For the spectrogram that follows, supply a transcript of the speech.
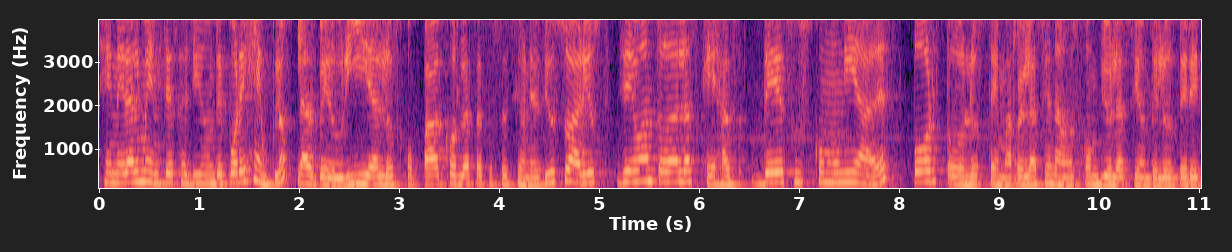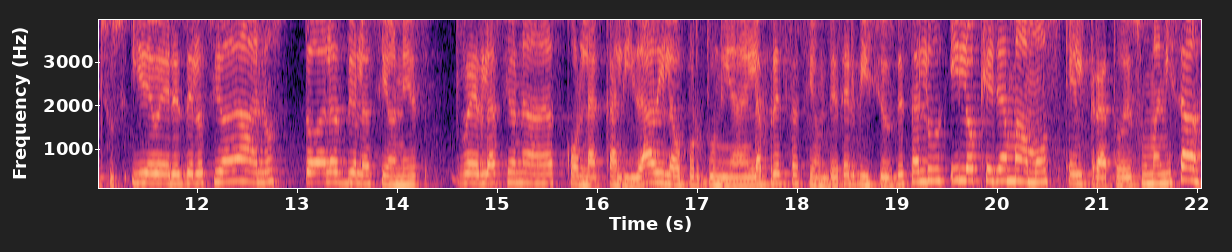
Generalmente es allí donde, por ejemplo, las vedurías, los copacos, las asociaciones de usuarios llevan todas las quejas de sus comunidades por todos los temas relacionados con violación de los derechos y deberes de los ciudadanos, todas las violaciones relacionadas con la calidad y la oportunidad en la prestación de servicios de salud y lo que llamamos el trato deshumanizado.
